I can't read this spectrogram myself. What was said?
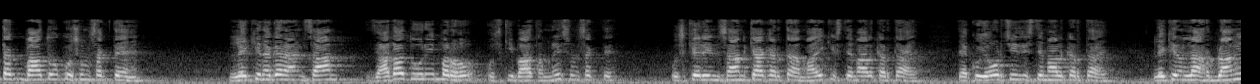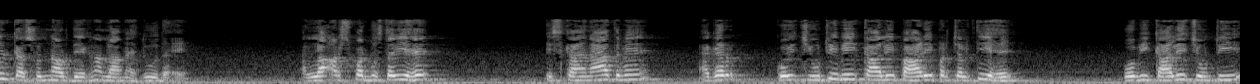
تک باتوں کو سن سکتے ہیں، لیکن اگر انسان زیادہ دوری پر ہو، اس کی بات ہم نہیں سن سکتے۔ اس کے لیے انسان کیا کرتا ہے؟ مائک استعمال کرتا ہے یا کوئی اور چیز استعمال کرتا ہے۔ لیکن اللہ ابراہین کا سننا اور دیکھنا لامحدود ہے۔ اللہ عرش پر مستوی ہے۔ اس کائنات میں اگر کوئی چونٹی بھی کالی پہاڑی پر چلتی ہے، وہ بھی کالی چونٹی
